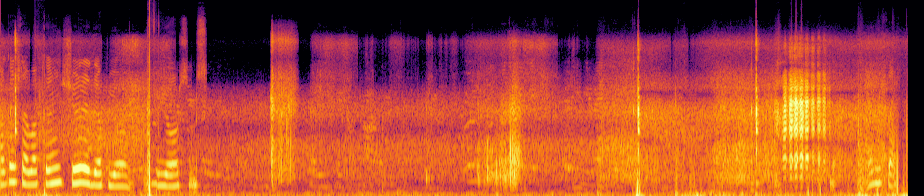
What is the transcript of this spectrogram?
Arkadaşlar bakın şöyle de yapıyor biliyorsunuz. Arkadaşlar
